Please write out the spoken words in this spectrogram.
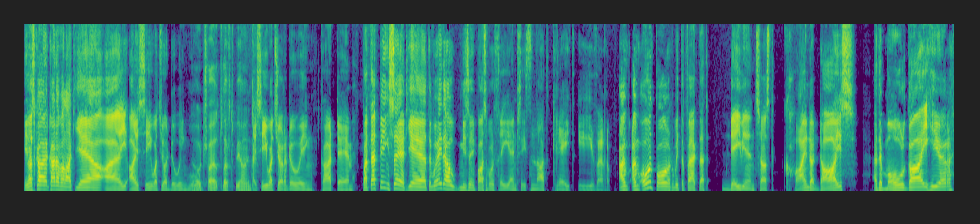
It was kind kind of like, yeah, I I see what you're doing, Woo. No child left behind. I see what you're doing. God damn. But that being said, yeah, the way how Mission Impossible 3 ends is not great either. I'm I'm on board with the fact that Davian just kinda dies. And the mole guy here,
